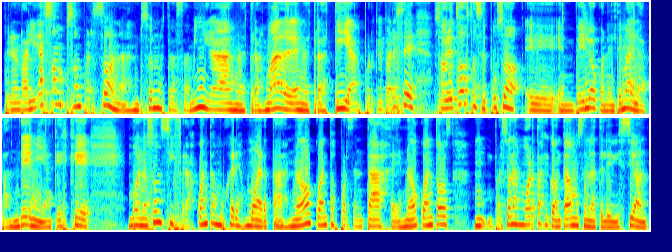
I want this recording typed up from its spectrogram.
pero en realidad son, son personas, son nuestras amigas, nuestras madres, nuestras tías, porque parece, sobre todo esto se puso eh, en velo con el tema de la pandemia, que es que, bueno, son cifras, cuántas mujeres muertas, ¿no? Cuántos porcentajes, ¿no? Cuántas personas muertas que contábamos en la televisión.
